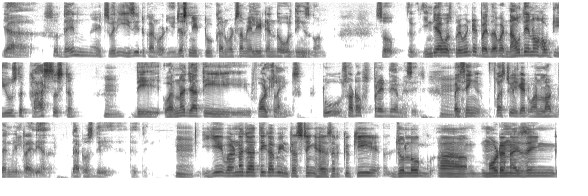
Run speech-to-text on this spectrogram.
Yeah. So, then it's very easy to convert. You just need to convert some elite and the whole thing is gone. So, India was prevented by that, but now they know how to use the caste system the Varna Jati fault lines to sort of spread their message by saying first we'll get one lot, then we'll try the other. That was the, the thing. Hmm, ये वर्ण जाति का भी इंटरेस्टिंग है सर क्योंकि जो लोग मॉडर्नाइजिंग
